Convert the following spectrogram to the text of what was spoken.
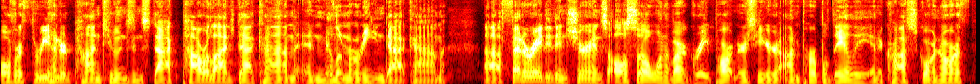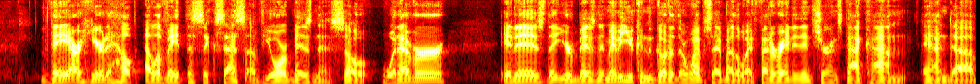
over 300 pontoons in stock. Powerlodge.com and MillerMarine.com. Uh, Federated Insurance, also one of our great partners here on Purple Daily and across SKOR North. They are here to help elevate the success of your business. So, whatever it is that your business, maybe you can go to their website, by the way, federatedinsurance.com, and uh,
